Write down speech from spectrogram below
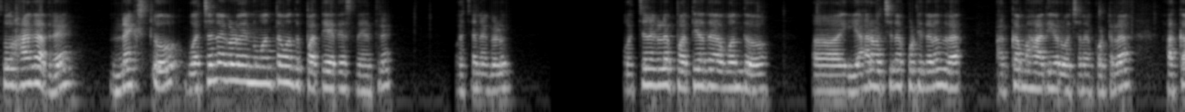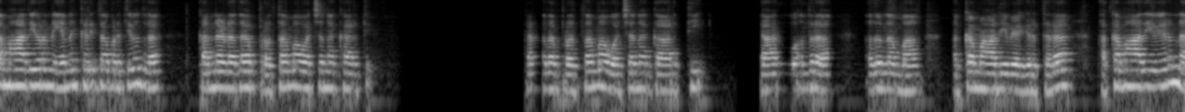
ಸೊ ಹಾಗಾದ್ರೆ ನೆಕ್ಸ್ಟ್ ವಚನಗಳು ಎನ್ನುವಂತ ಒಂದು ಪದ್ಯ ಇದೆ ಸ್ನೇಹಿತರೆ. ವಚನಗಳು. ವಚನಗಳ ಪದ್ಯದ ಒಂದು ಯಾರ ವಚನ ಕೊಟ್ಟಿದ್ದಾರೆ ಅಂದ್ರ ಅಕ್ಕ ಮಹಾದೇವರ ವಚನ ಕೊಟ್ಟರ ಅಕ್ಕ ಮಹಾದೇವರನ್ನ ಏನಂಗ್ ಕರಿತಾ ಬರ್ತೀವಿ ಅಂದ್ರ ಕನ್ನಡದ ಪ್ರಥಮ ವಚನಕಾರ್ತಿ ಕನ್ನಡದ ಪ್ರಥಮ ವಚನಕಾರ್ತಿ ಯಾರು ಅಂದ್ರ ಅದು ನಮ್ಮ ಅಕ್ಕ ಮಹಾದೇವಿ ಆಗಿರ್ತಾರ. ಅಕ್ಕ ಮಹಾದೇವಿಯರನ್ನ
